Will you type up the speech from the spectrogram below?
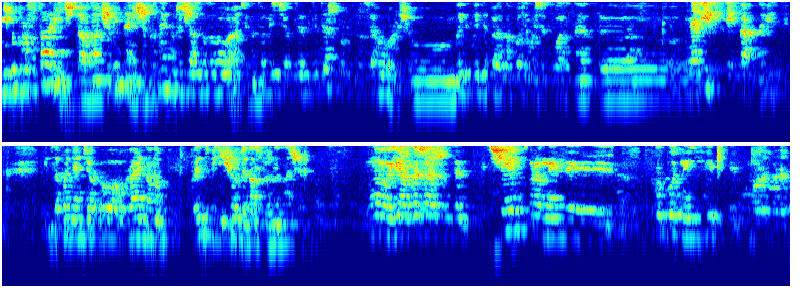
ніби проста річ, та вона очевидна річ, а про неї дуже часто забувають. І натомість от, ти, ти теж про це говориш, що ми, ми тепер знаходимося от, власне от, е, На вістрі. так, на вістрі. І це поняття Україна, ну, в принципі, нічого для нас вже не означає. Ну, я вважаю, що це честь боронити свободний світ від Мордора.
